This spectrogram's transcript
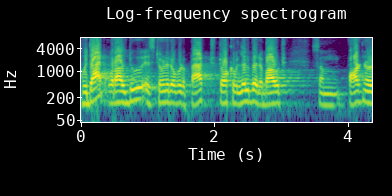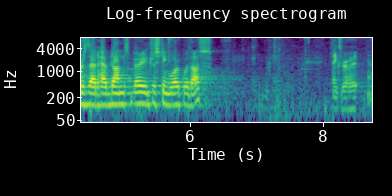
with that, what I'll do is turn it over to Pat to talk a little bit about some partners that have done some very interesting work with us. Thanks, Rohit. Yeah.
